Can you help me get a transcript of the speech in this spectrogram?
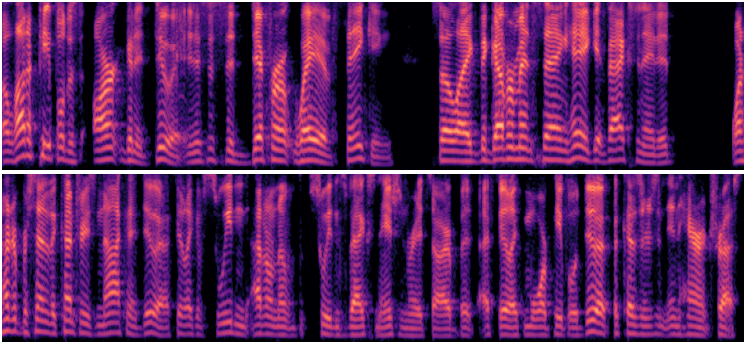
a lot of people just aren't going to do it. And it's just a different way of thinking. So, like the government saying, hey, get vaccinated, 100% of the country is not going to do it. I feel like if Sweden, I don't know if Sweden's vaccination rates are, but I feel like more people do it because there's an inherent trust.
